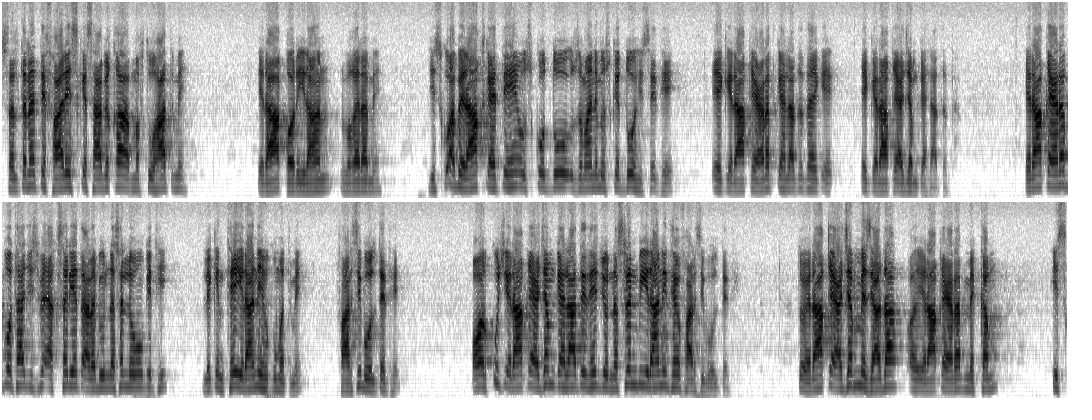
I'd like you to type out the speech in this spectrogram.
سلطنت فارس کے سابقہ مفتوحات میں، عراق اور ایران وغیرہ میں۔ جس کو اب عراق کہتے ہیں، اس کو دو زمانے میں اس کے دو حصے تھے۔ ایک عراق عرب کہلاتا تھا، ایک ایک عراق عجم کہلاتا تھا۔ عراق عرب وہ تھا جس میں اکثریت عربی النسل لوگوں کی تھی، لیکن تھے ایرانی حکومت میں، فارسی بولتے تھے۔ اور کچھ عراق عجم کہلاتے تھے جو نسلاً بھی ایرانی تھے، وہ فارسی بولتے تھے۔ تو عراق عجم میں زیادہ اور عراق عرب میں کم اس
